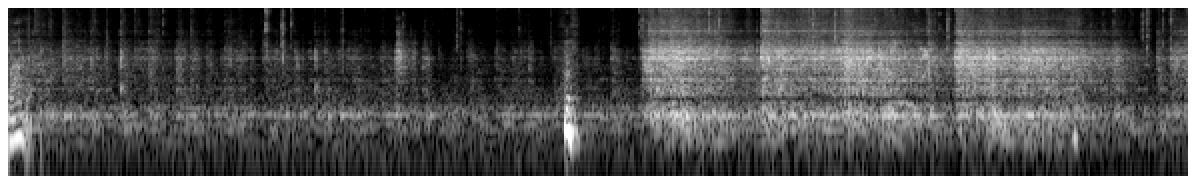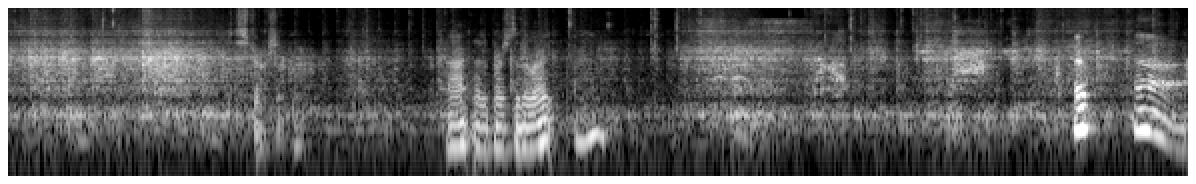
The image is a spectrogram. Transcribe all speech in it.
Well, destruction. Alright, there's a person to the right. Oh, ah.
